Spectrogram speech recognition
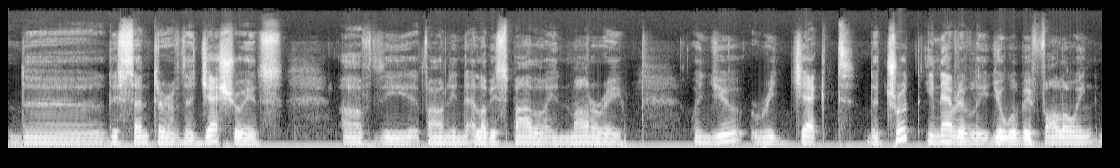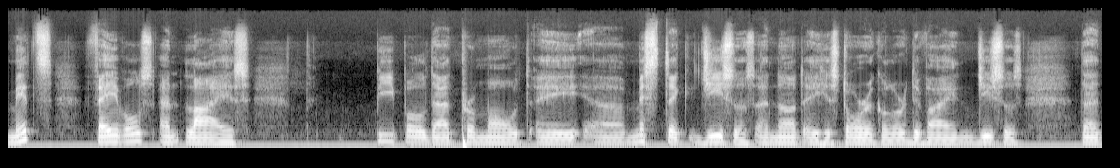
the the center of the Jesuits of the found in El Obispado in Monterrey. When you reject the truth, inevitably you will be following myths, fables, and lies. People that promote a uh, mystic Jesus and not a historical or divine Jesus, that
